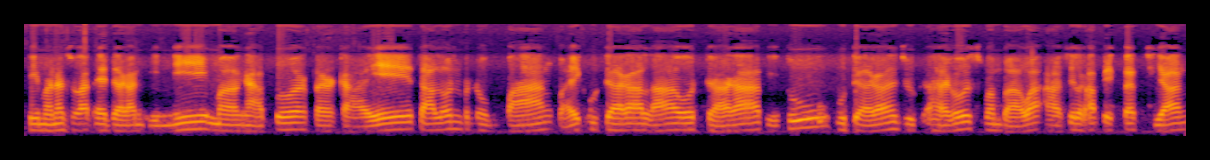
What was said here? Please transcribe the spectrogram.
di mana surat edaran ini mengatur terkait calon penumpang baik udara, laut, darat itu udara juga harus membawa hasil rapid test yang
